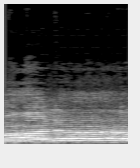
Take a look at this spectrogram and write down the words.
على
